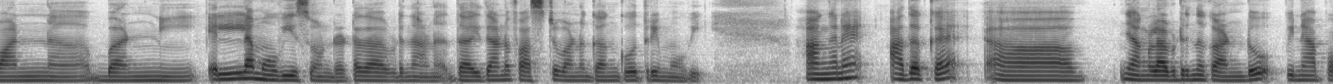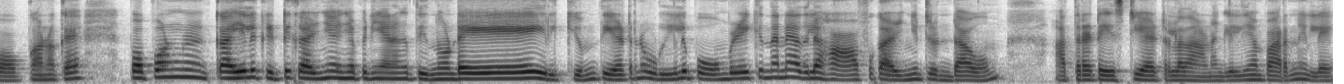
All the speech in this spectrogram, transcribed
one Bunny എല്ലാ മൂവീസും ഉണ്ട് കേട്ടോ. അത് അവിടെ നിന്നാണ് ഇതാണ് ഫസ്റ്റ് വൺ ഗംഗോത്രി മൂവി അങ്ങനെ അതൊക്കെ ഞങ്ങൾ അവിടെ നിന്ന് കണ്ടു. പിന്നെ ആ പോപ്കോണൊക്കെ പോപ്കോൺ കയ്യിൽ കിട്ടിക്കഴിഞ്ഞ് കഴിഞ്ഞാൽ പിന്നെ ഞാനങ്ങ് തിന്നുകൊണ്ടേ ഇരിക്കും. തിയേറ്ററിന്റെ ഉള്ളിൽ പോകുമ്പോഴേക്കും തന്നെ അതിൽ ഹാഫ് കഴിഞ്ഞിട്ടുണ്ടാവും. അത്ര ടേസ്റ്റി ആയിട്ടുള്ളതാണെങ്കിൽ ഞാൻ പറഞ്ഞില്ലേ?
